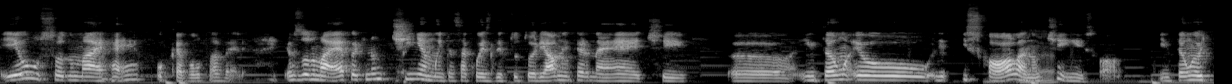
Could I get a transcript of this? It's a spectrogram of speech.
eu sou numa época, voltou a velha, eu sou numa época que não tinha muito essa coisa de tutorial na internet. Uh, então eu. Escola, uhum. não tinha escola. Então eu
